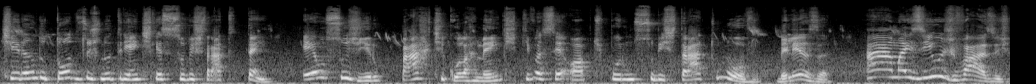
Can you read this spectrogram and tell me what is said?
tirando todos os nutrientes que esse substrato tem. Eu sugiro particularmente que você opte por um substrato novo, beleza? Ah, mas e os vasos?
